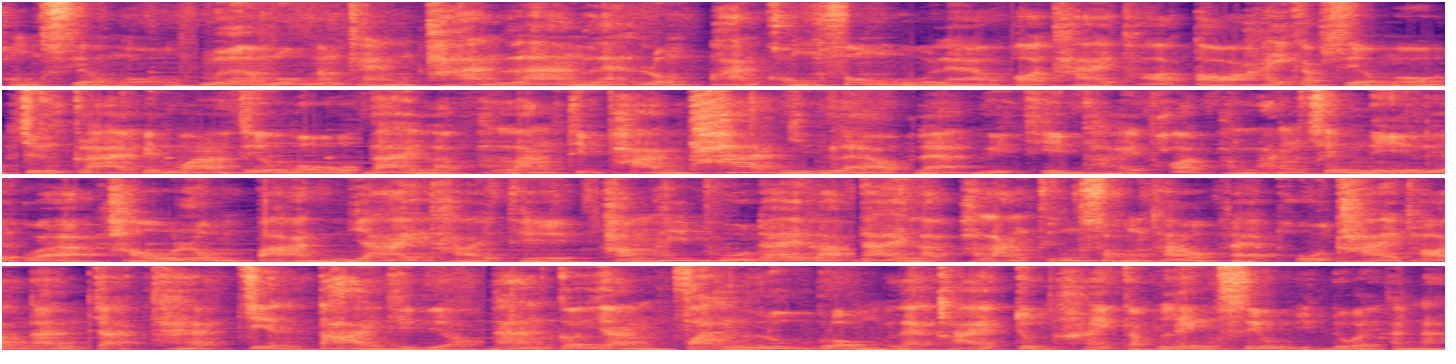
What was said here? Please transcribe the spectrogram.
ของเสี่ยวหมงเมื่อมุกน้ำแข็งผ่านร่างและลมปานของฟ่งอู่แล้ว พอถ่ายทอดต่อให้กับเสี่ยวหมงจึงกลายเป็นว่าเสี่ยวหมงได้รับพลังที่ผ่านธาตุหยินแล้ว และวิธีถ่ายทอดพลังเช่นนี้เรียกว่าเผาลมปานย้ายถ่ายเททำให้ผู้ได้รับได้รับพลังถึงสองเท่า แต่ผู้ถ่ายทอดนั้นจะแทบเจียนตายทีเดียวนางก็ยังฟันลูกลงและคล้ายจุดให้กับเล้งซิ่วอีกด้วยขณะ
